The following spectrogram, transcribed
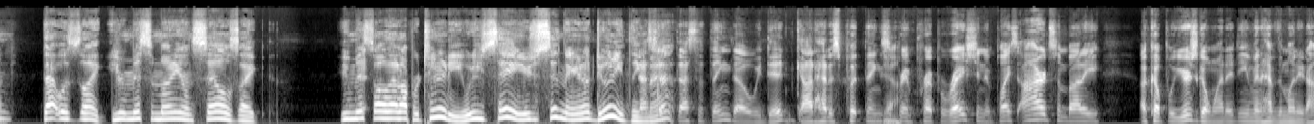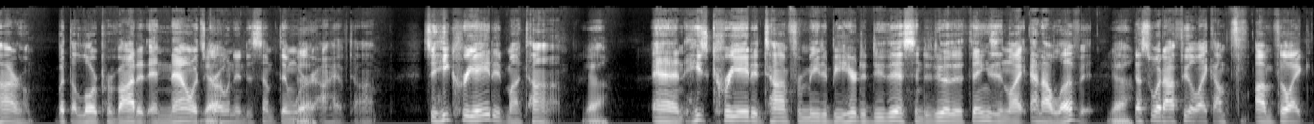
resting—that was like you're missing money on sales. Like you missed all that opportunity. What are you saying? You're just sitting there. You're not doing anything, That's the, Matt. that's the thing, though. We did. God had us put things Yeah. in preparation in place. I hired somebody a couple years ago when I didn't even have the money to hire them, but the Lord provided, and now it's Yeah. growing into something where Yeah. I have time. So He created my time, yeah, and He's created time for me to be here to do this and to do other things, and like, and I love it. Yeah. that's what I feel like. I'm. I'm feel like.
